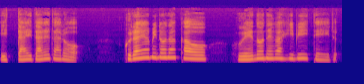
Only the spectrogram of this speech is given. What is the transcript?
一体誰だろう。暗闇の中を笛の音が響いている。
